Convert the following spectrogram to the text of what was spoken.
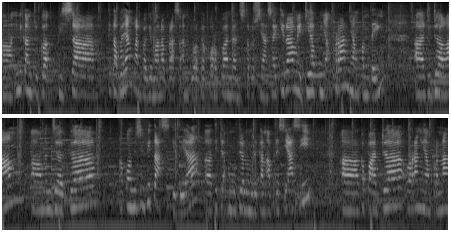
uh, ini kan juga bisa kita bayangkan bagaimana perasaan keluarga korban dan seterusnya. Saya kira media punya peran yang penting uh, di dalam uh, menjaga kondusivitas gitu ya, tidak kemudian memberikan apresiasi uh, kepada orang yang pernah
